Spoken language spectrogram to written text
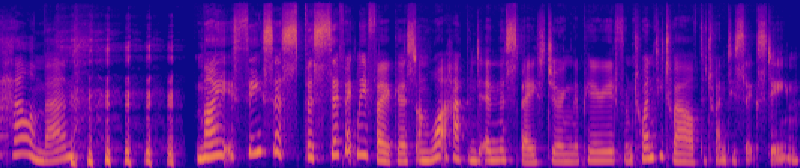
hell, man? My thesis specifically focused on what happened in this space during the period from 2012 to 2016.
